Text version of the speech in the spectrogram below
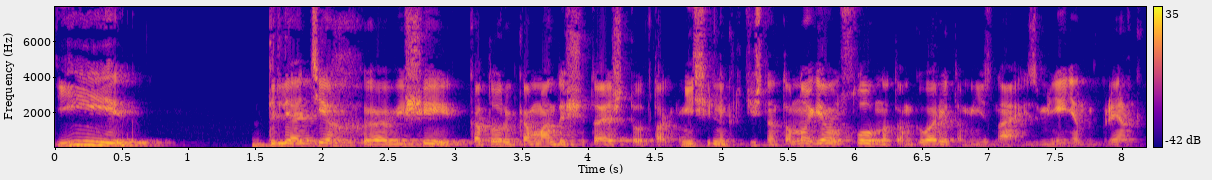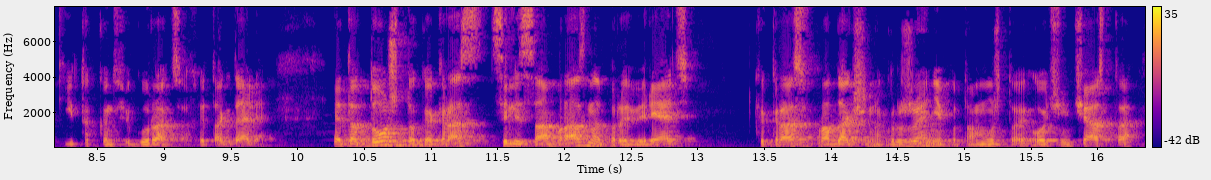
И для тех э, вещей, которые команда считает, что так не сильно критично, там, ну, я условно там говорю, там, не знаю, изменения, например, в каких-то конфигурациях и так далее. Это то, что как раз целесообразно проверять как раз в продакшн окружении, потому что очень часто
